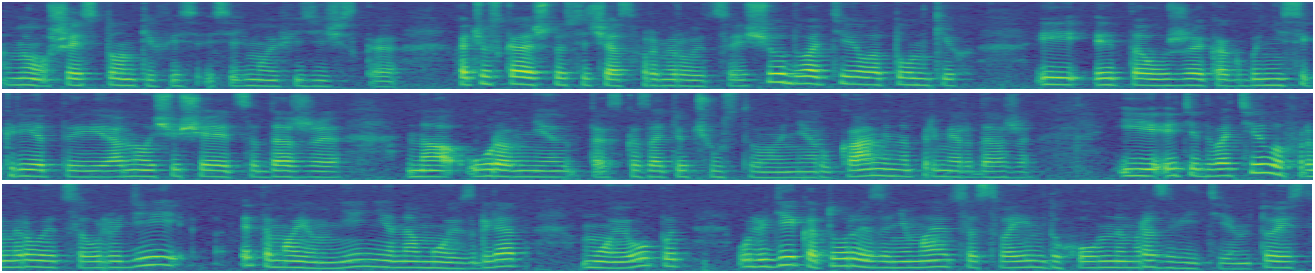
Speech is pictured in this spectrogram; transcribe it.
ну, шесть тонких и седьмое физическое – Хочу сказать, что сейчас формируется еще два тела тонких, и это уже как бы не секрет, и оно ощущается даже на уровне, так сказать, чувствования руками, например, даже. И эти два тела формируются у людей, это мое мнение, на мой взгляд, мой опыт, у людей, которые занимаются своим духовным развитием. То есть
